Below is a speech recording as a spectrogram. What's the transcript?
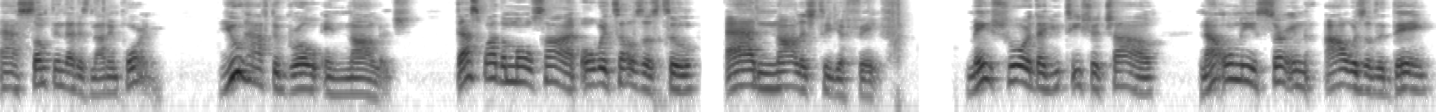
as something that is not important. You have to grow in knowledge. That's why the Most High always tells us to add knowledge to your faith. Make sure that you teach your child not only certain hours of the day,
